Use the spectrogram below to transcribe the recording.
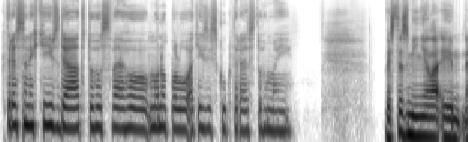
které se nechtějí vzdát toho svého monopolu a těch zisků, které z toho mají. Vy jste zmínila i, eh,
